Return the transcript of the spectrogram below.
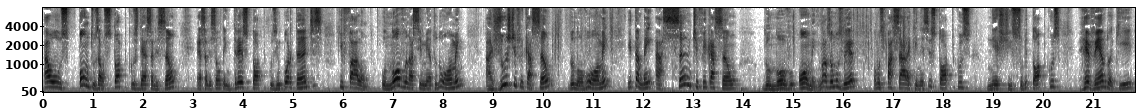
aos pontos, aos tópicos dessa lição. Essa lição tem três tópicos importantes que falam o novo nascimento do homem, a justificação do novo homem e também a santificação do novo homem. Nós vamos ver, vamos passar aqui nesses tópicos, nestes subtópicos, revendo aqui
